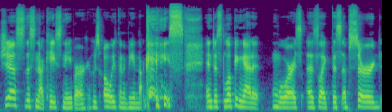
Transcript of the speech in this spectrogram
just this nutcase neighbor who's always going to be a nutcase, and just looking at it more as, as like this absurd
